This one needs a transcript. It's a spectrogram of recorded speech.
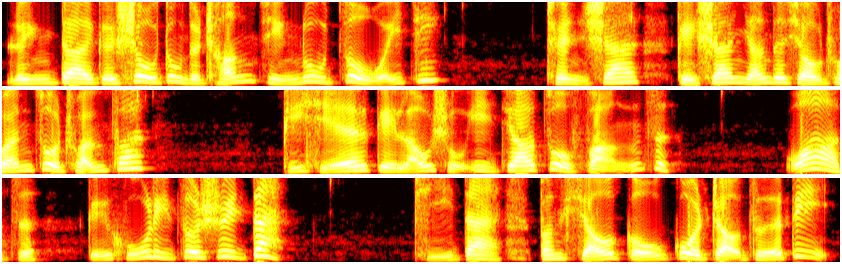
领带给受冻的长颈鹿做围巾，衬衫给山羊的小船做船帆，皮鞋给老鼠一家做房子，袜子给狐狸做睡袋，皮带帮小狗过沼泽地。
